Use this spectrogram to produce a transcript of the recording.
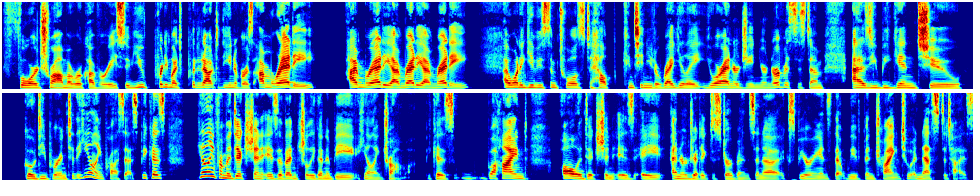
for trauma recovery. So you pretty much put it out to the universe. I'm ready. I'm ready. I'm ready. I'm ready. I want to give you some tools to help continue to regulate your energy and your nervous system as you begin to go deeper into the healing process because healing from addiction is eventually going to be healing trauma because behind all addiction is a energetic disturbance and a experience that we've been trying to anesthetize.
